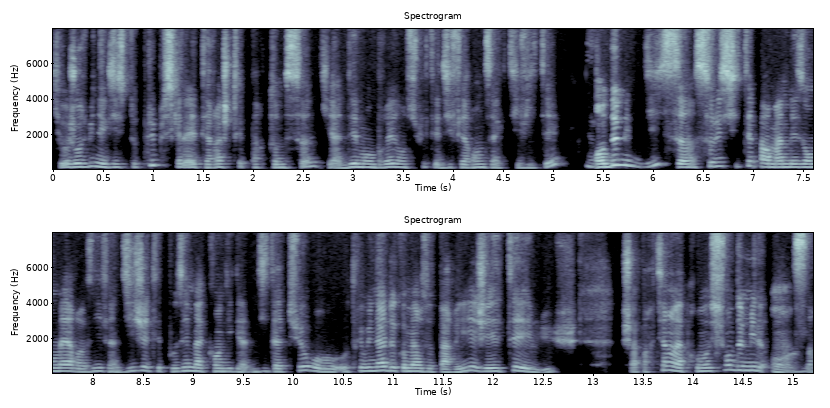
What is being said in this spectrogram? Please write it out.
qui aujourd'hui n'existe plus puisqu'elle a été rachetée par Thomson, qui a démembré ensuite les différentes activités. En 2010, sollicité par ma maison mère Vivendi, j'ai déposé ma candidature au, tribunal de commerce de Paris et j'ai été élue. Je appartiens à la promotion 2011.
